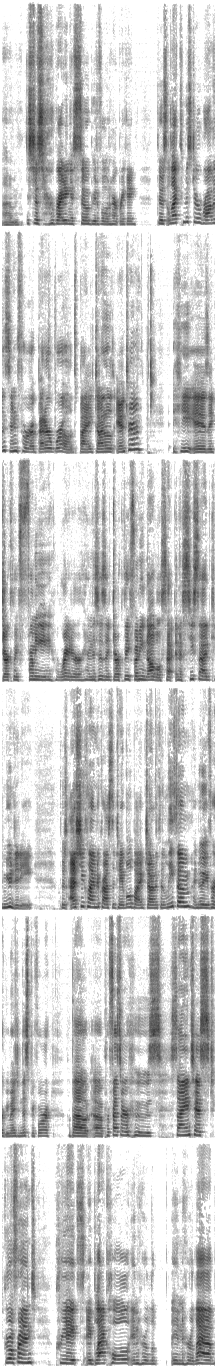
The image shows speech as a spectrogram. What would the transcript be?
Um, it's just her writing is so beautiful and heartbreaking. There's Elect Mr. Robinson for a Better World by Donald Antrim. He is a darkly funny writer, and this is a darkly funny novel set in a seaside community. There's As She Climbed Across the Table by Jonathan Lethem. I know you've heard me mention this before about a professor whose scientist girlfriend creates a black hole in her in her lab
